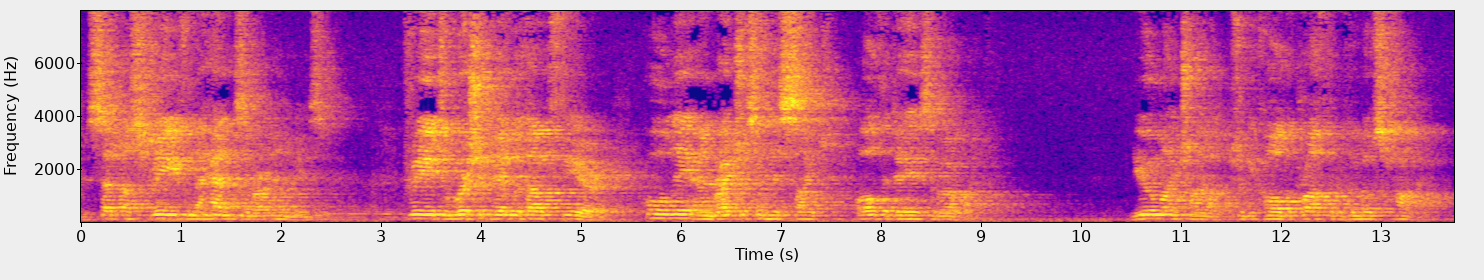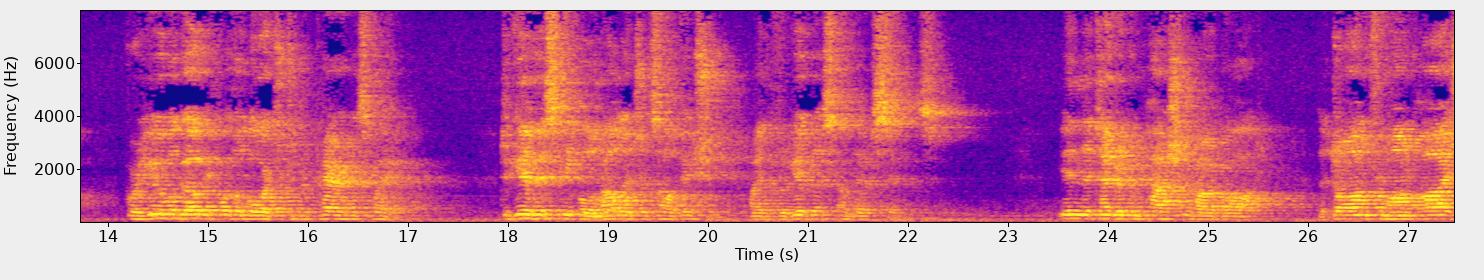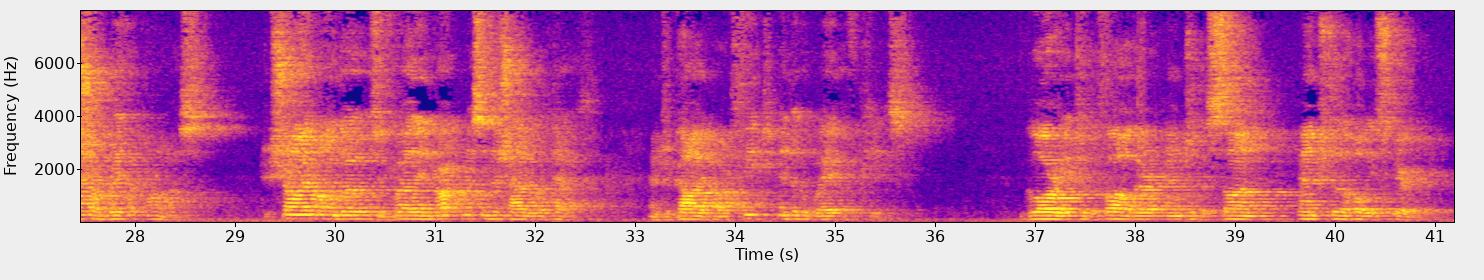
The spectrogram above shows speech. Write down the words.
to set us free from the hands of our enemies, free to worship him without fear, holy and righteous in his sight all the days of our life. You, my child, shall be called the prophet of the Most High, for you will go before the Lord to prepare his way, to give his people knowledge of salvation by the forgiveness of their sins. In the tender compassion of our God, the dawn from on high shall break upon us, to shine on those who dwell in darkness and the shadow of death, and to guide our feet into the way of peace. Glory to the Father, and to the Son, and to the Holy Spirit,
